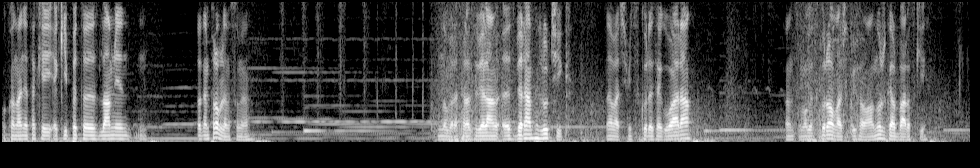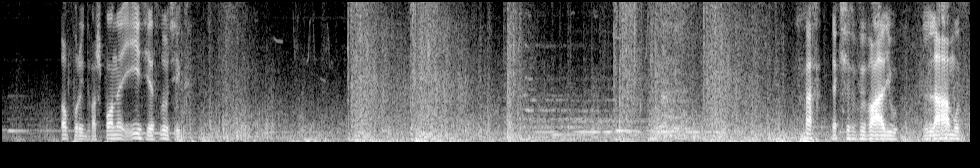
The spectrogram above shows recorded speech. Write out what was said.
Pokonanie takiej ekipy to jest dla mnie żaden problem w sumie. Dobra, teraz zbieram, e, zbieramy lucik. Dawać mi skórę z jaguara. Końcu mogę skurować, kuźwa, mam nóż garbarski. Topór i dwa szpony i easy jest lucik. Ach, jak się wywalił. Lamus.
